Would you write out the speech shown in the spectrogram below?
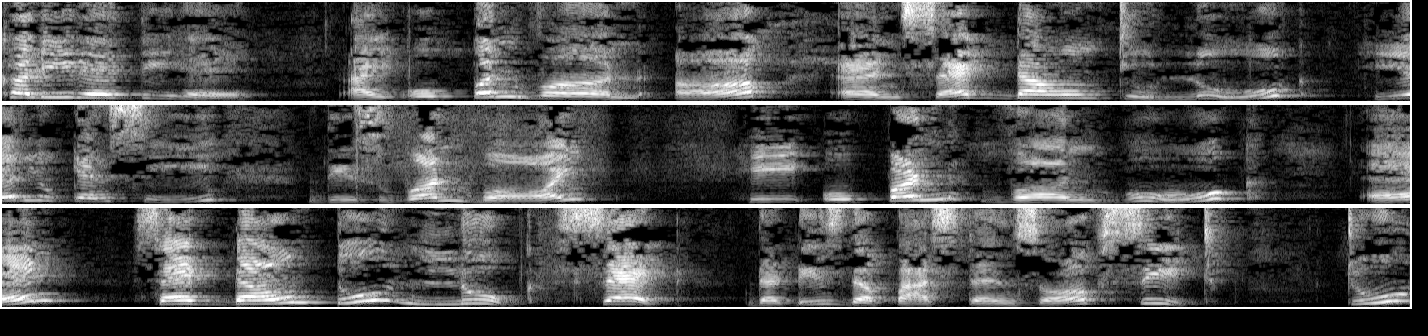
खड़ी रहती है I opened one up and sat down to look. Here you can see this one boy. He opened one book and sat down to look. Sat. That is the past tense of sit. To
